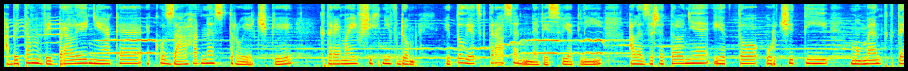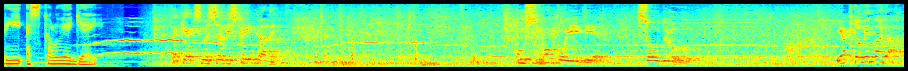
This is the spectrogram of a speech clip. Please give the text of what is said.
aby tam vybrali nějaké jako záhadné stroječky, které mají všichni v domech. Je to věc, která se nevysvětlí, ale zřetelně je to určitý moment, který eskaluje děj. Tak jak jsme se vyspinkali. Uspokojivě, soudruhu. Jak to vypadá?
